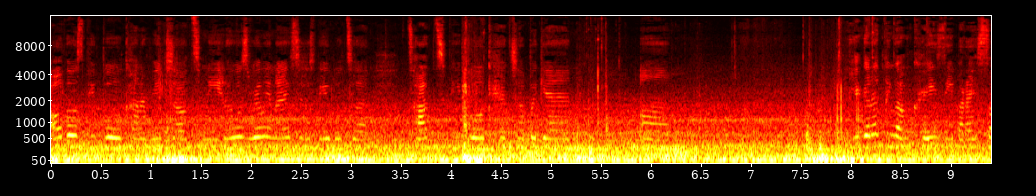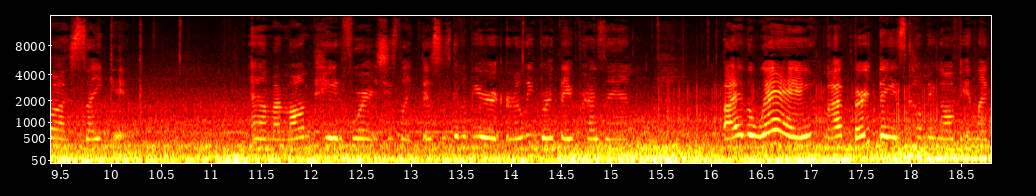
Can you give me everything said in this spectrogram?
all those people kind of reached out to me and it was really nice to just be able to talk to people catch up again um, you're gonna think I'm crazy, but I saw a psychic. And my mom paid for it. She's like, this is gonna be your early birthday present. By the way, my birthday is coming up in like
